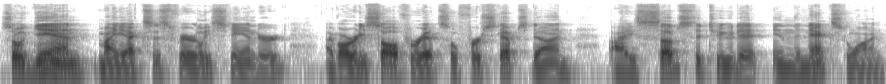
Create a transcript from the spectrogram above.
So again, my x is fairly standard. I've already solved for it, so first step's done. I substitute it in the next one.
